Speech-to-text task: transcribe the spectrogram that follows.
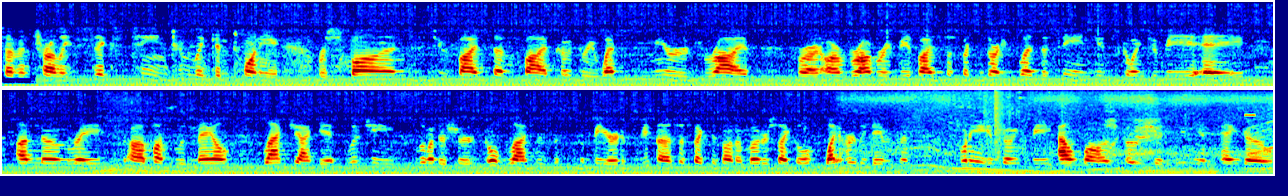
7 Charlie 16, 2 Lincoln 20. Respond to 575, code 3 West Mirror Drive for an armed robbery. Be advised, suspect has already fled the scene. He's going to be a unknown race, uh, possibly male, black jacket, blue jeans, blue undershirt, gold glasses, a beard. Uh, suspect is on a motorcycle, white Harley Davidson. 28 is going to be Outlaws, Ocean, Union, Tango,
